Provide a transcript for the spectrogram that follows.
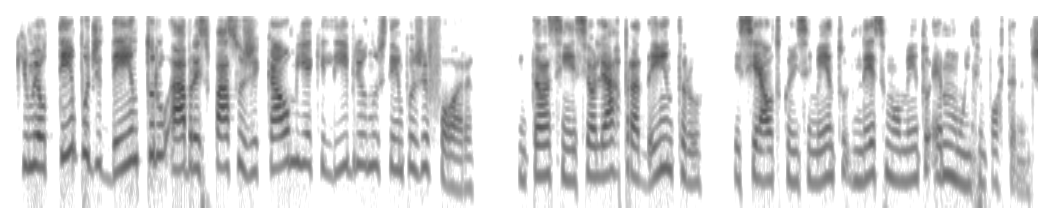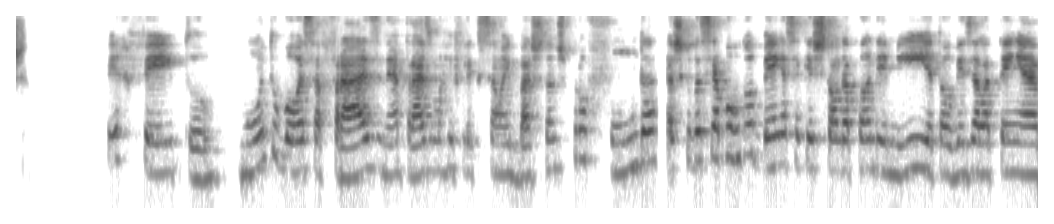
que o meu tempo de dentro abra espaços de calma e equilíbrio nos tempos de fora. Então assim, esse olhar para dentro esse autoconhecimento, nesse momento, é muito importante. Perfeito, muito boa essa frase, né? Traz uma reflexão aí bastante profunda. Acho que você abordou bem essa questão da pandemia, talvez ela tenha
